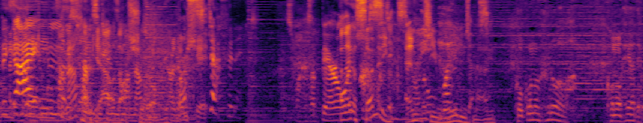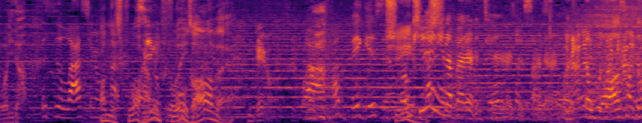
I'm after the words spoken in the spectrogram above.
The guy who Come on, was Can't get out of that Come on, shore. now. Or Oh, that shit. stuff in it. This one has a barrel And there and are so some many sticks and empty little rooms, light man. ここのフロアはこの部屋で終わりだ This is the last room. On with this that floor, how many floors are there? Damn. Wow, how big is this? Jesus. Low-key, I need a better interior designer. Like, the walls have the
